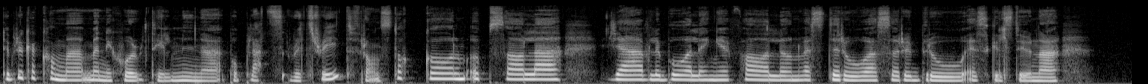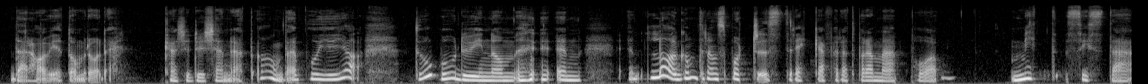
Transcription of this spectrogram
Det brukar komma människor till mina på plats-retreat från Stockholm, Uppsala, Gävle, Borlänge, Falun, Västerås, Örebro, Eskilstuna. Där har vi ett område. Kanske du känner att oh, där bor ju jag. Då bor du inom en, en lagom transportsträcka för att vara med på mitt sista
